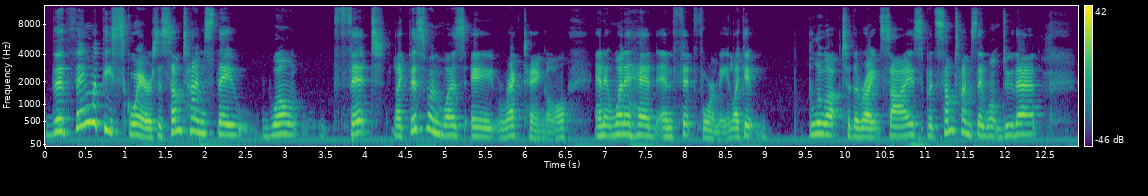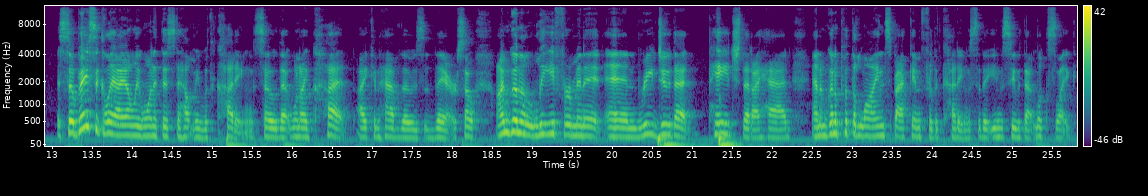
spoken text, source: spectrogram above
the thing with these squares is sometimes they won't fit. Like this one was a rectangle and it went ahead and fit for me. Like it blew up to the right size, but sometimes they won't do that so basically I only wanted this to help me with cutting so that when I cut, I can have those there. So I'm going to leave for a minute and redo that page that I had, and I'm going to put the lines back in for the cutting so that you can see what that looks like.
